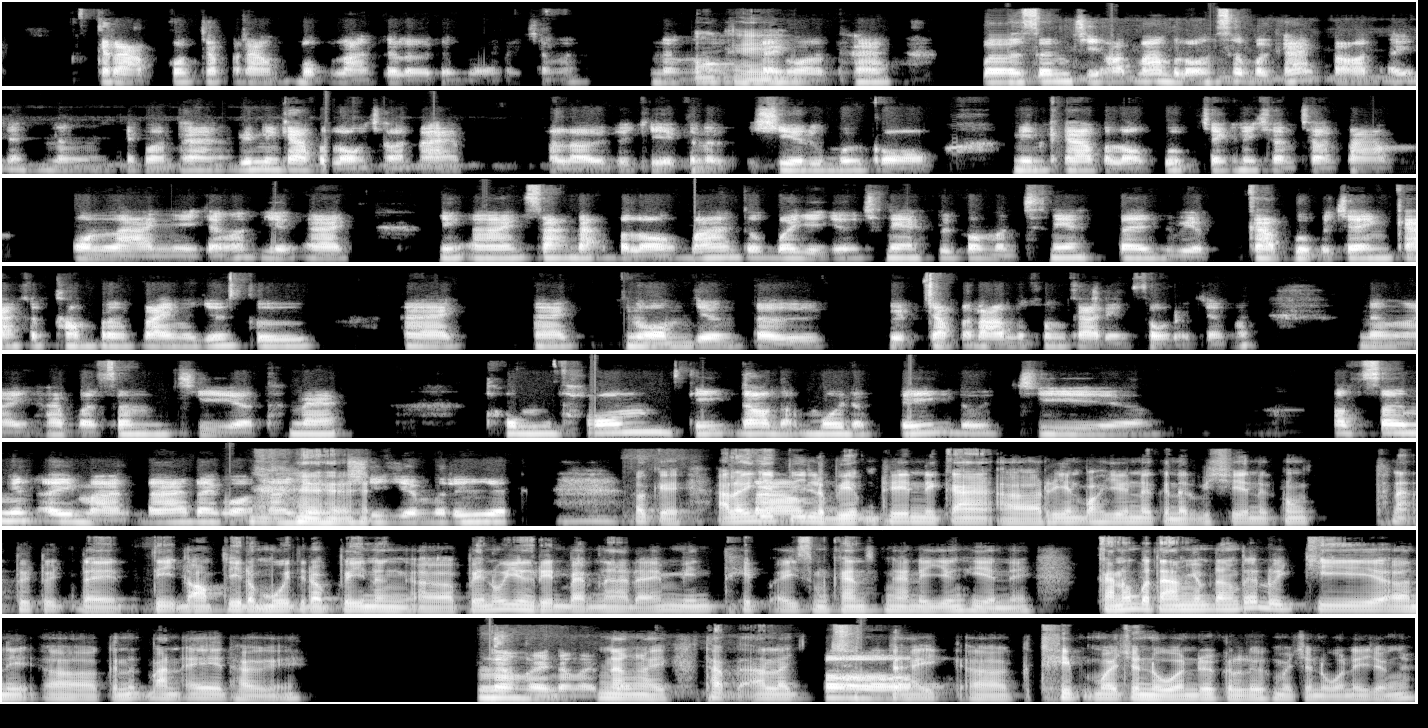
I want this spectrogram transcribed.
ក្រាបគាត់ចាប់ផ្ដើមបុកឡើងទៅលើទៅមកអញ្ចឹងហ្នឹងតែគាត់ថាបើសិនជាអត់បានប្រឡងសិបប្រកាសក៏អត់អីដែរហ្នឹងតែគាត់ថាវាមានការប្រឡងច្រើនដែរឥឡូវដូចជាគណិតវិទ្យាឬមួយក៏មានការប្រឡងពួកចេញគ្នាច្រើនច្រើនតាមអនឡាញអីចឹងយើងអាច យើងអាចសាកដាក់ប្រឡងបានទោះបីជាយើងឈ្នះឬក៏មិនឈ្នះតែរបៀបការប្រកួតប្រជែងការខិតខំប្រឹងប្រែងរបស់យើងគឺអាចអាចនាំយើងទៅវាចាប់ផ្ដើមនៅក្នុងការរៀនសូត្រអញ្ចឹងហ្នឹងហើយហើយបើសិនជាថ្នាក់ធំធំទី10 11 12ដូចជាអត់សូវមានអីហ្មងដែរតែគាត់ថាយើងព្យាយាមរៀនអូខេឥឡូវនិយាយពីរបៀបរៀននៃការរៀនរបស់យើងនៅគណិតវិទ្យានៅក្នុង ថ្នាក់ទុយទុយដែលទី10ទី11ទី12នឹងពេលនោះយើងរៀនបែបណាដែរមាន tip អីសំខាន់សំខាន់ដែលយើងរៀនទេកាលនោះបើតាមខ្ញុំដឹងទៅដូចជាគណិតបាន A ត្រូវហ៎ហ្នឹងហើយហ្នឹងហើយហ្នឹងហើយថាឥឡូវចែក tip មួយចំនួនឬកលឹះមួយចំនួនអីចឹង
